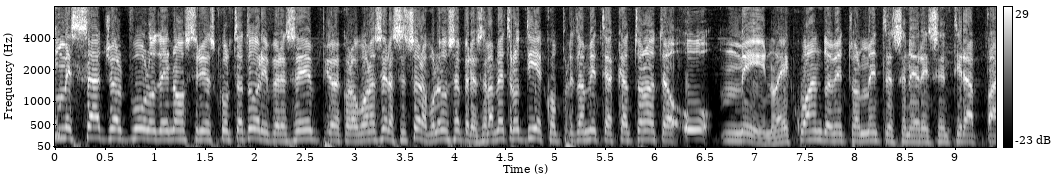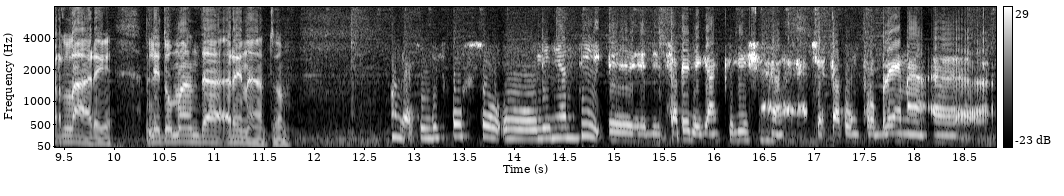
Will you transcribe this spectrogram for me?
un, messaggio al volo dei nostri ascoltatori, per esempio. Eccolo, buonasera Assessora, volevo sapere se la metro D è completamente accantonata o meno e quando eventualmente se ne risentirà parlare. Le domanda Renato. Allora, sul discorso uh, linea D, eh, sapete che anche lì c'è, stato un problema eh,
